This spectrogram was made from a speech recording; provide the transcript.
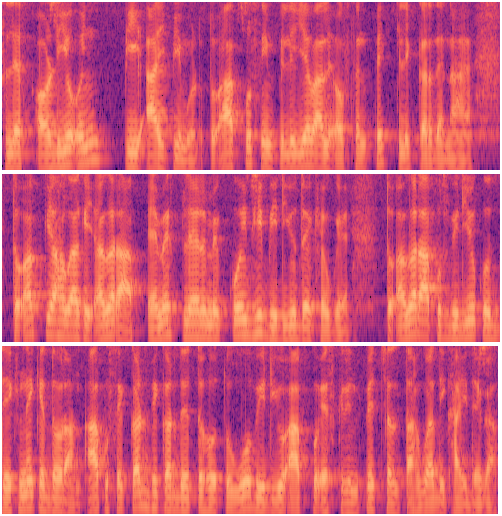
slash audio in P mode तो आपको सिंपली ये वाले ऑप्शन पे क्लिक कर देना है। तो अब क्या होगा कि अगर आप एम प्लेयर में कोई भी वीडियो देखोगे तो अगर आप उस वीडियो को देखने के दौरान आप उसे कट भी कर देते हो तो वो वीडियो आपको स्क्रीन पे चलता हुआ दिखाई देगा।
